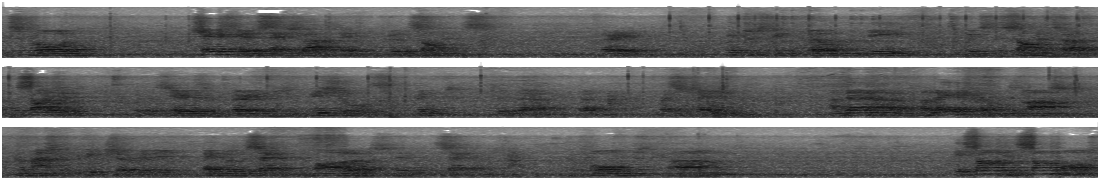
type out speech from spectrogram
explored Shakespeare's sexuality through the sonnets. Very interesting film indeed, in which the sonnets are recited with a series of very interesting visuals linked to their, their recitation. And then a, a later film, his last dramatic feature really, Edward II, Marlowe's Edward II, um, it's, some, it's somewhat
